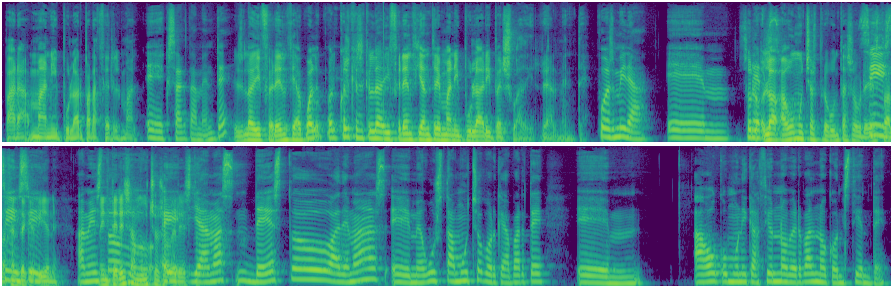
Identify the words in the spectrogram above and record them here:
para manipular, para hacer el mal. Exactamente. ¿Es la diferencia? ¿Cuál, cuál, es la diferencia entre manipular y persuadir realmente? Pues mira... Em, hago muchas preguntas sobre esto a la gente que viene. A mí me interesa mucho saber esto. Y además de esto, además, me gusta mucho porque aparte em, hago comunicación no verbal no consciente.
